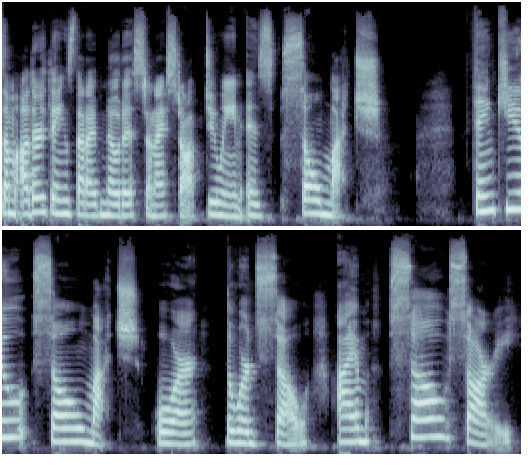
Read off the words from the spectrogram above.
Some other things that I've noticed and I stopped doing is so much. Thank you so much. Or the word so. I'm so sorry.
